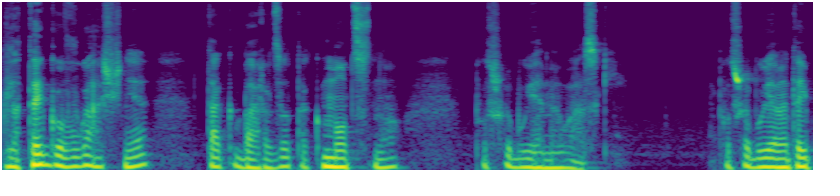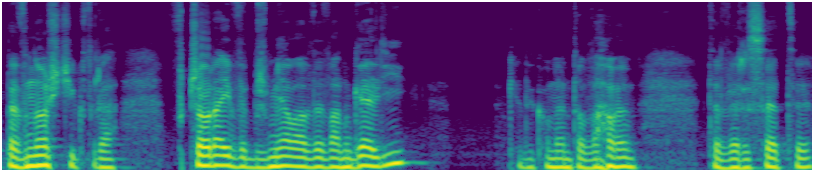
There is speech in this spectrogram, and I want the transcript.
dlatego właśnie tak bardzo, tak mocno potrzebujemy łaski. Potrzebujemy tej pewności, która wczoraj wybrzmiała w Ewangelii, kiedy komentowałem te wersety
